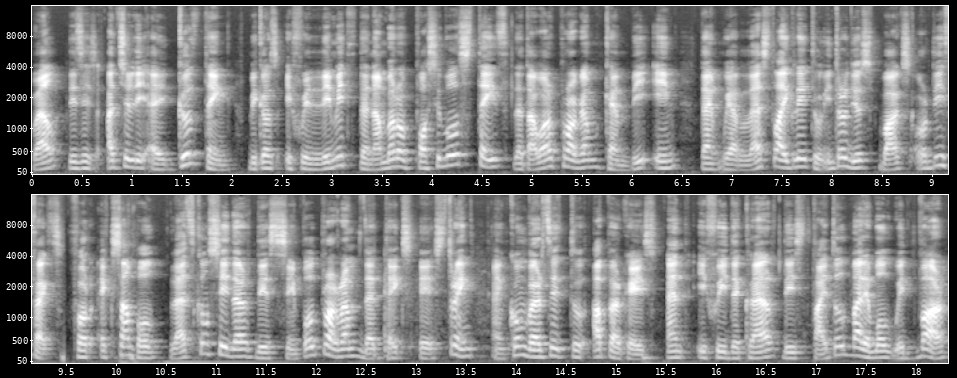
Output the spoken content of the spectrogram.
Well, this is actually a good thing, because if we limit the number of possible states that our program can be in, then we are less likely to introduce bugs or defects. For example, let's consider this simple program that takes a string and converts it to uppercase. And if we declare this title variable with var,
